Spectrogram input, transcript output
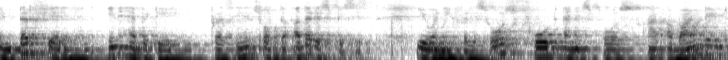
interfering and inhibiting presence of the other species. Even if resource, food and sports are abundant,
